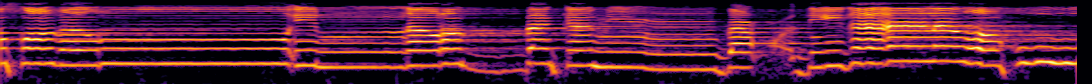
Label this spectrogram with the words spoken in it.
وصبروا إن ربك من بعدها لغفور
